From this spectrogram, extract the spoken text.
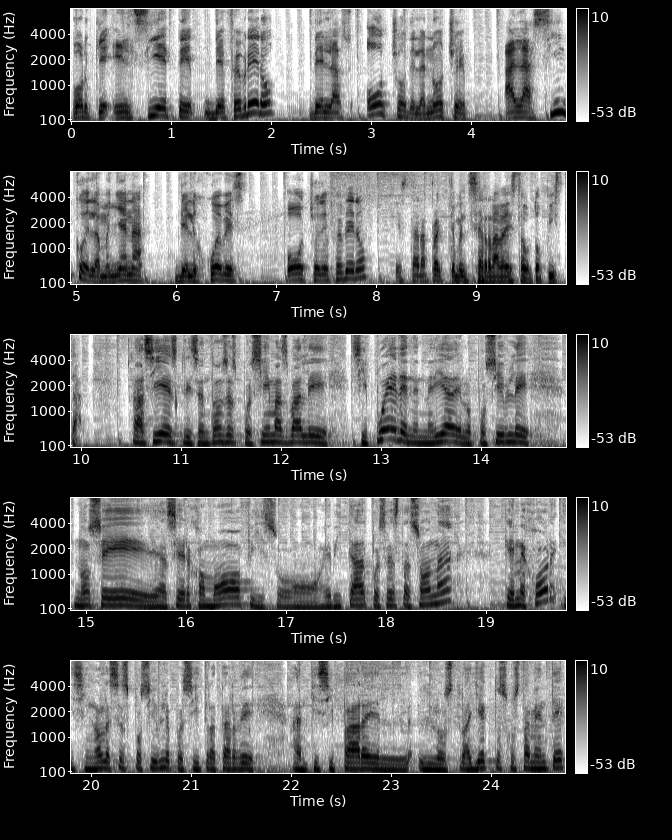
porque el 7 de febrero, de las 8 de la noche a las 5 de la mañana del jueves 8 de febrero estará prácticamente cerrada esta autopista. Así es, Cris. Entonces, pues sí, más vale, si pueden, en medida de lo posible, no sé, hacer home office o evitar pues esta zona, que mejor. Y si no les es posible, pues sí, tratar de anticipar los trayectos justamente.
